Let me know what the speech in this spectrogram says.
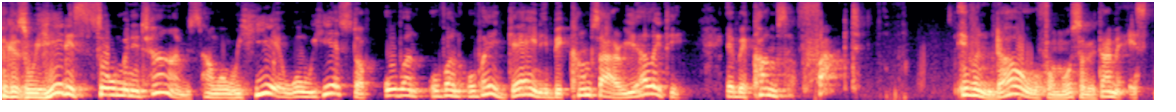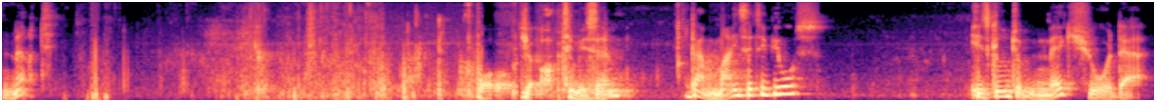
Because we hear this so many times, and when we hear when we hear stuff over and over and over again, it becomes our reality. It becomes fact. Even though for most of the time it's not. But your optimism, that mindset of yours, is going to make sure that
